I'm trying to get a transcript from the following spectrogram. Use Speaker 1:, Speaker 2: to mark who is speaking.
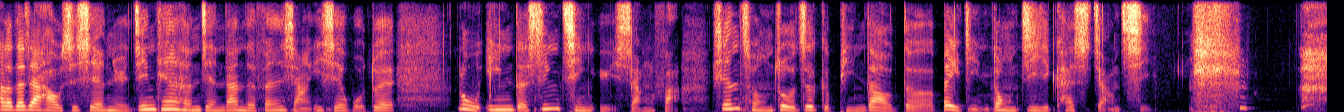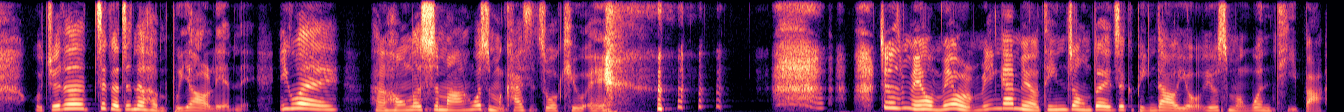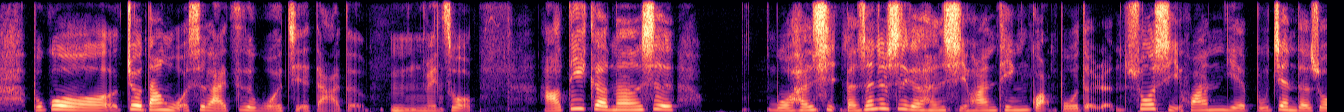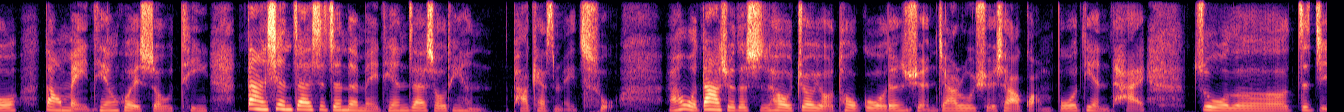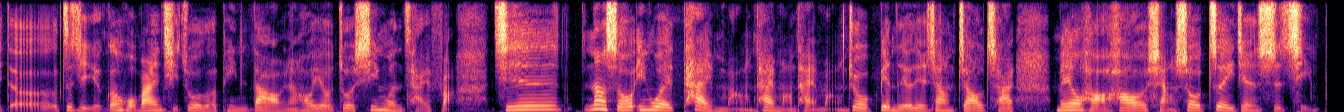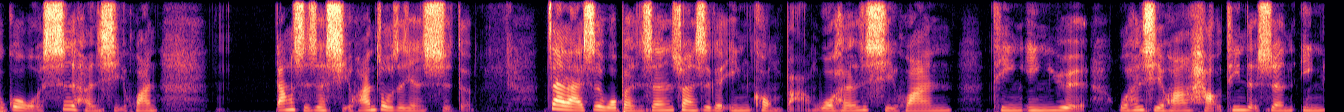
Speaker 1: Hello，大家好，我是仙女。今天很简单的分享一些我对录音的心情与想法。先从做这个频道的背景动机开始讲起。我觉得这个真的很不要脸呢，因为很红了是吗？为什么开始做 Q&A？就是没有没有，应该没有听众对这个频道有有什么问题吧？不过就当我是来自我解答的，嗯，没错。好，第一个呢是我很喜，本身就是一个很喜欢听广播的人。说喜欢也不见得说到每天会收听，但现在是真的每天在收听很 podcast 没错。然后我大学的时候就有透过甄选加入学校广播电台。做了自己的，自己也跟伙伴一起做了频道，然后也有做新闻采访。其实那时候因为太忙、太忙、太忙，就变得有点像交差，没有好好享受这一件事情。不过我是很喜欢，当时是喜欢做这件事的。再来是我本身算是个音控吧，我很喜欢听音乐，我很喜欢好听的声音。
